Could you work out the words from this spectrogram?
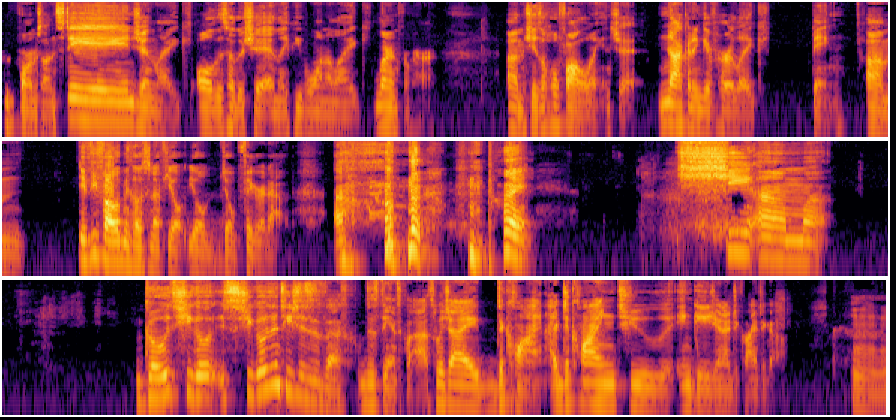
performs on stage and like all this other shit and like people want to like learn from her um she has a whole following and shit not gonna give her like thing um if you follow me close enough you'll you'll you'll figure it out um, but she um goes she goes she goes and teaches this, this dance class, which I decline. I decline to engage in. I decline to go. hmm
